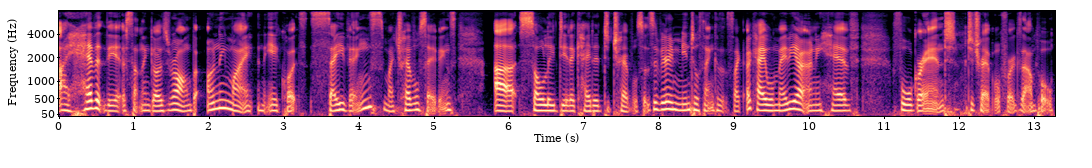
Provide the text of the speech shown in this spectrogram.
I have it there if something goes wrong, but only my, in air quotes, savings, my travel savings, solely dedicated to travel. So it's a very mental thing because it's like, okay, well, maybe I only have four grand to travel, for example,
